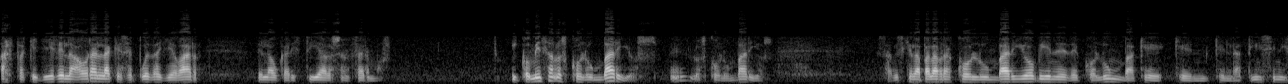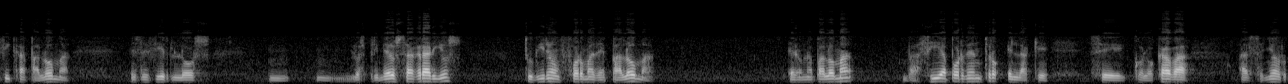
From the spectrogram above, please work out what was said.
hasta que llegue la hora en la que se pueda llevar la Eucaristía a los enfermos. Y comienzan los columbarios, ¿eh? los columbarios. Sabéis que la palabra columbario viene de columba, que, en, latín significa paloma. Es decir, los, mm, mm, los primeros sagrarios tuvieron forma de paloma. Era una paloma vacía por dentro en la que se colocaba al Señor.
